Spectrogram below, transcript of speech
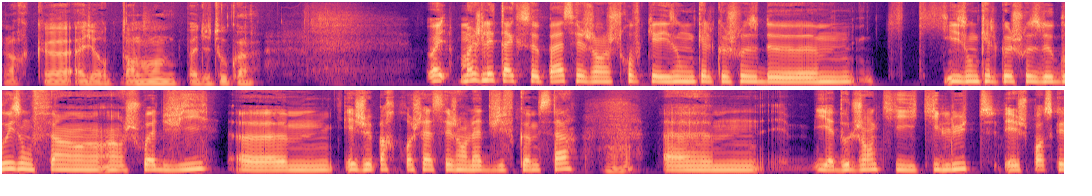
alors qu'ailleurs dans le monde, pas du tout. Quoi. Oui, moi je les taxe pas, ces gens. Je trouve qu'ils ont quelque chose de. Ils ont quelque chose de beau, ils ont fait un, choix de vie. Euh, et je vais pas reprocher à ces gens-là de vivre comme ça. Mhm. Euh, il y a d'autres gens qui, luttent et je pense que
